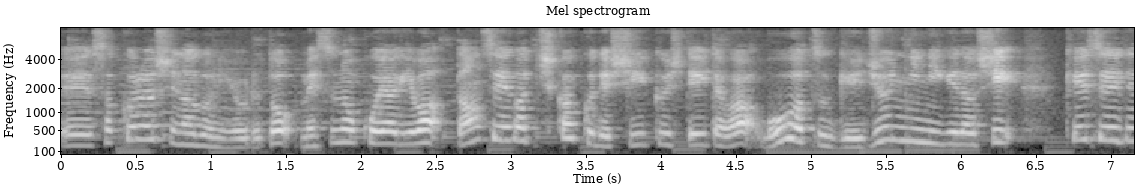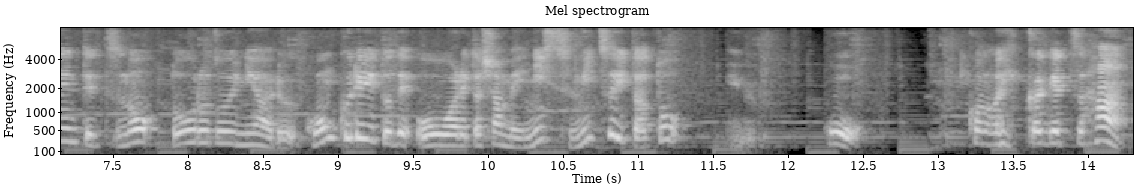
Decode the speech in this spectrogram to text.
えー、佐倉市などによると、メスの子ヤギは男性が近くで飼育していたが、5月下旬に逃げ出し、京成電鉄の道路沿いにあるコンクリートで覆われた斜面に住み着いたという。ほうこの1ヶ月半、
